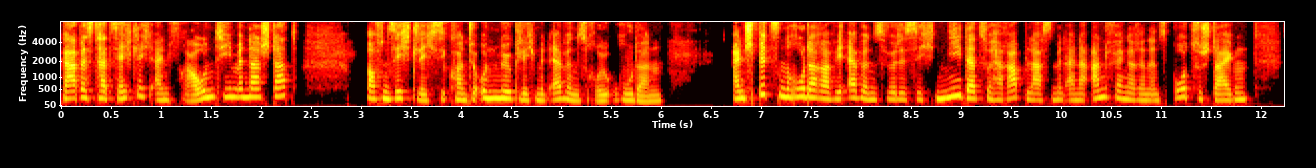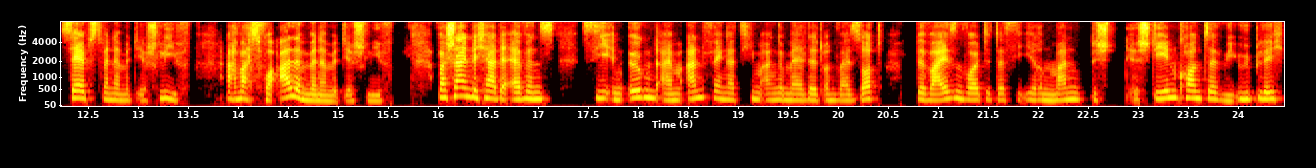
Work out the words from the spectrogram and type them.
Gab es tatsächlich ein Frauenteam in der Stadt? Offensichtlich, sie konnte unmöglich mit Evans rudern. Ein Spitzenruderer wie Evans würde sich nie dazu herablassen, mit einer Anfängerin ins Boot zu steigen, selbst wenn er mit ihr schlief. Ach was, vor allem, wenn er mit ihr schlief. Wahrscheinlich hatte Evans sie in irgendeinem Anfängerteam angemeldet und weil Sott beweisen wollte, dass sie ihren Mann bestehen konnte, wie üblich,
